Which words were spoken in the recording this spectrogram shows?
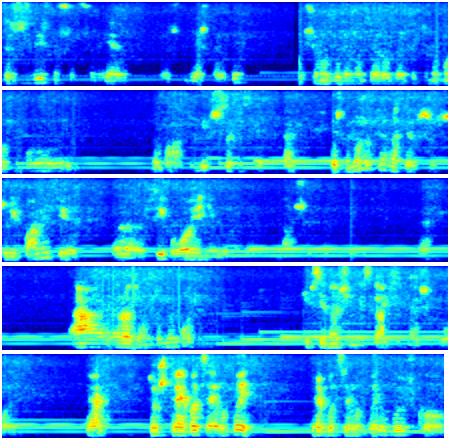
це ж звісно, що, є, є ж-. Якщо ми будемо це робити, то ми можемо набагато більше захистити. Ви ж не можете тримати в своїй пам'яті е, всіх воїнів наших. А разом то ми можемо. І всі наші міста, і всіх наших воїнів. Так? Тож треба це робити. Треба це робити обов'язково.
